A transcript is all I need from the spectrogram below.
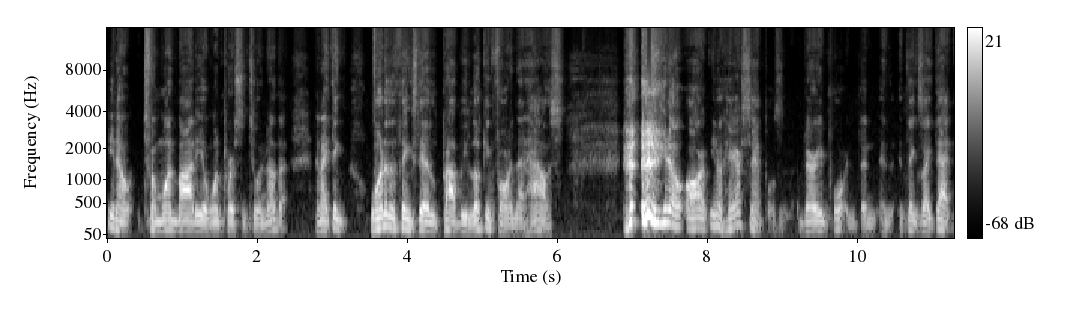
you know from one body or one person to another. And I think one of the things they're probably looking for in that house you know, are you know hair samples very important and, and, and things like that.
